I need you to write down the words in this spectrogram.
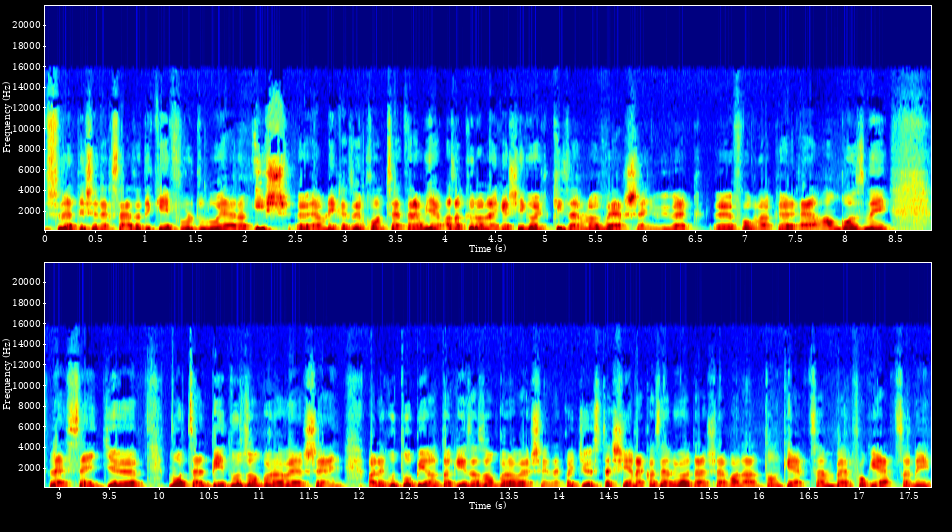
születésének századik évfordulójára is emlékező koncertre. Ugye az a különlegesség, hogy kizárólag versenyművek fognak elhangozni. Lesz egy Mozart Bédul zongora verseny, a legutóbbi Anda Géza zongora versenynek a győztesének az előadásában Anton Gercember fog játszani,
